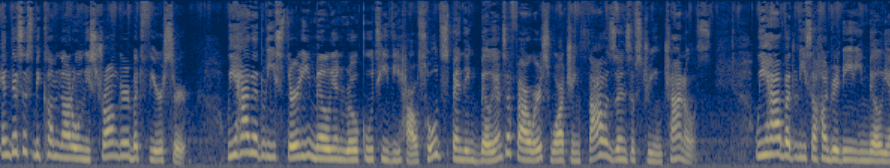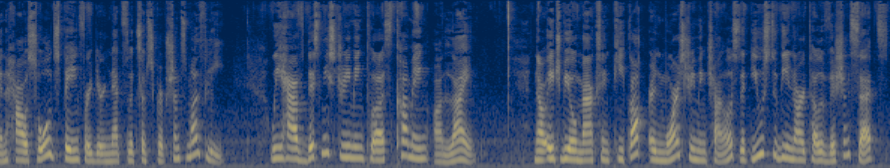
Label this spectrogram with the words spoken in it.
and this has become not only stronger but fiercer. We had at least 30 million Roku TV households spending billions of hours watching thousands of stream channels. We have at least 180 million households paying for their Netflix subscriptions monthly. We have Disney Streaming Plus coming online. Now, HBO Max and Peacock and more streaming channels that used to be in our television sets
